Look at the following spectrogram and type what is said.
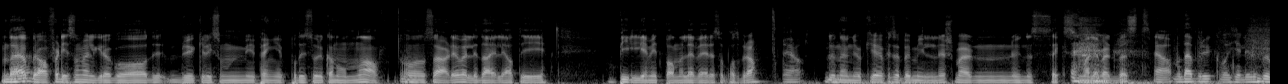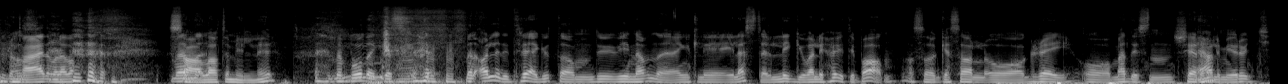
Men det er jo bra for de som velger å gå og bruke liksom mye penger på de store kanonene. Da. Og så er det jo veldig deilig at de billige midtbanene leverer såpass bra. Ja. Du nevner jo ikke f.eks. Milner, som er den under seks som har levert best. ja, men der bruker man ikke Liverpool-plass. Nei, det var det, da. Men- Sala til Milner. Men både Men alle de tre guttene du, vi nevner egentlig i Leicester, ligger jo veldig høyt i banen. Altså Gesal og Gray og Madison skjer Ja. veldig mye rundt.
